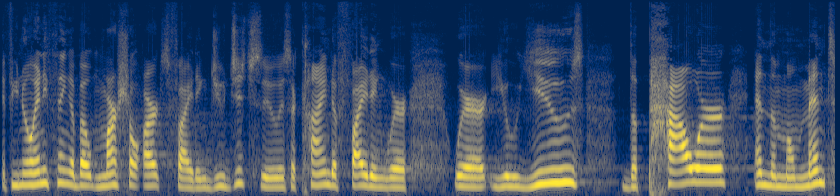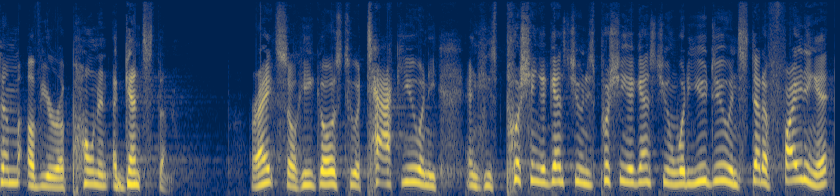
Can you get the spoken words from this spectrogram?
If you know anything about martial arts fighting, jujitsu is a kind of fighting where, where you use the power and the momentum of your opponent against them. Right? So he goes to attack you and, he, and he's pushing against you and he's pushing against you. And what do you do? Instead of fighting it,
